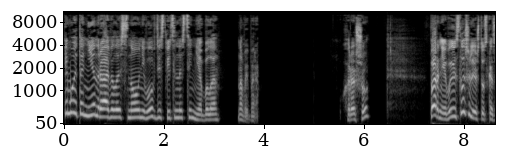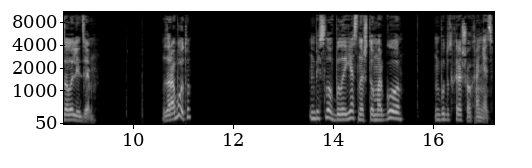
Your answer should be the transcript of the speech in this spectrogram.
Ему это не нравилось, но у него в действительности не было на выбора. «Хорошо. Парни, вы слышали, что сказала Лидия? За работу». Без слов было ясно, что Марго будут хорошо охранять.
